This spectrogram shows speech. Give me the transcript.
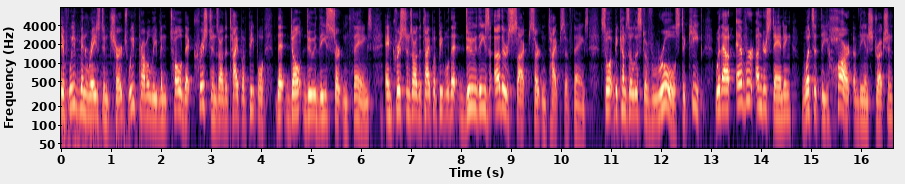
if we've been raised in church, we've probably been told that Christians are the type of people that don't do these certain things, and Christians are the type of people that do these other certain types of things. So it becomes a list of rules to keep without ever understanding what's at the heart of the instruction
